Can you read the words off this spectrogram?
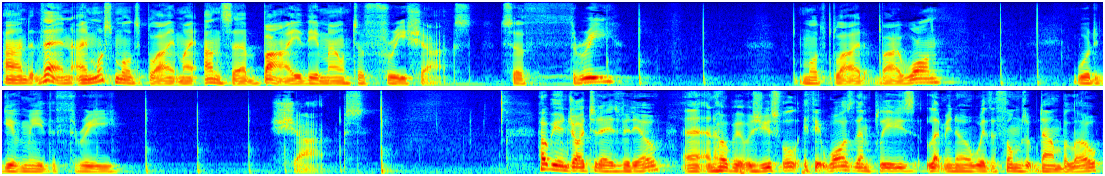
And then I must multiply my answer by the amount of free sharks. So 3 multiplied by 1 would give me the 3 sharks. Hope you enjoyed today's video uh, and hope it was useful. If it was, then please let me know with a thumbs up down below.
